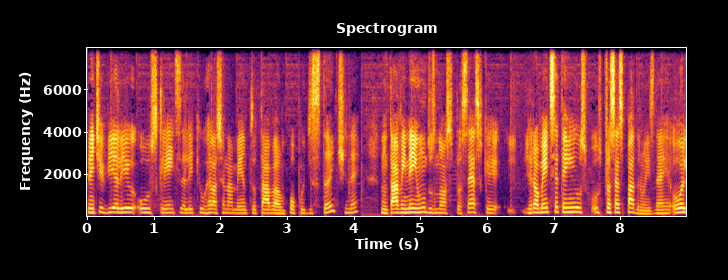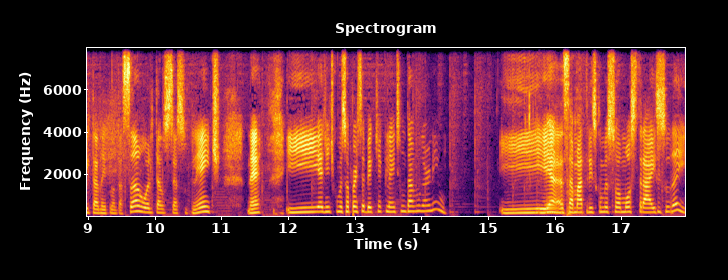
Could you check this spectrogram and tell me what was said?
A gente via ali os clientes ali que o relacionamento estava um pouco distante, né? Não estava em nenhum dos nossos processos, porque geralmente você tem os, os processos padrões, né? Ou ele está na implantação, ou ele está no sucesso do cliente, né? E a gente começou a perceber que tinha cliente que não estava em lugar nenhum. E Limbo. essa matriz começou a mostrar isso daí.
